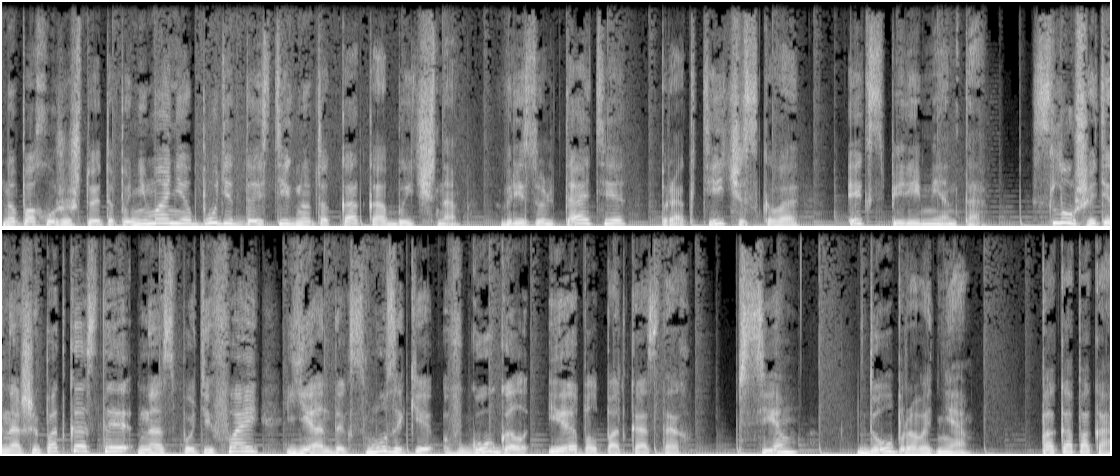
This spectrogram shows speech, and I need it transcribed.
Но похоже, что это понимание будет достигнуто как обычно в результате практического эксперимента. Слушайте наши подкасты на Spotify, Яндекс Музыки, в Google и Apple подкастах. Всем доброго дня. Пока-пока.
